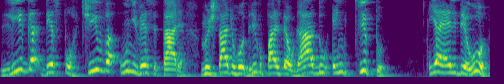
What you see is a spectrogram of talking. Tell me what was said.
Liga Desportiva Universitária, no estádio Rodrigo Paz Delgado, em Quito. E a LDU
